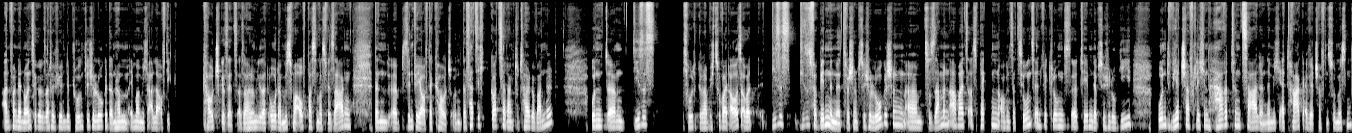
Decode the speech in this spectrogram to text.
Anfang der 90er gesagt habe, ich bin Diplompsychologe, dann haben immer mich alle auf die Couch gesetzt. Also haben wir gesagt, oh, da müssen wir aufpassen, was wir sagen. Dann äh, sind wir ja auf der Couch. Und das hat sich Gott sei Dank total gewandelt. Und ähm, dieses ich holte, glaube ich, zu weit aus, aber dieses, dieses Verbindende zwischen psychologischen ähm, Zusammenarbeitsaspekten, Organisationsentwicklungsthemen der Psychologie und wirtschaftlichen harten Zahlen, nämlich Ertrag erwirtschaften zu müssen,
